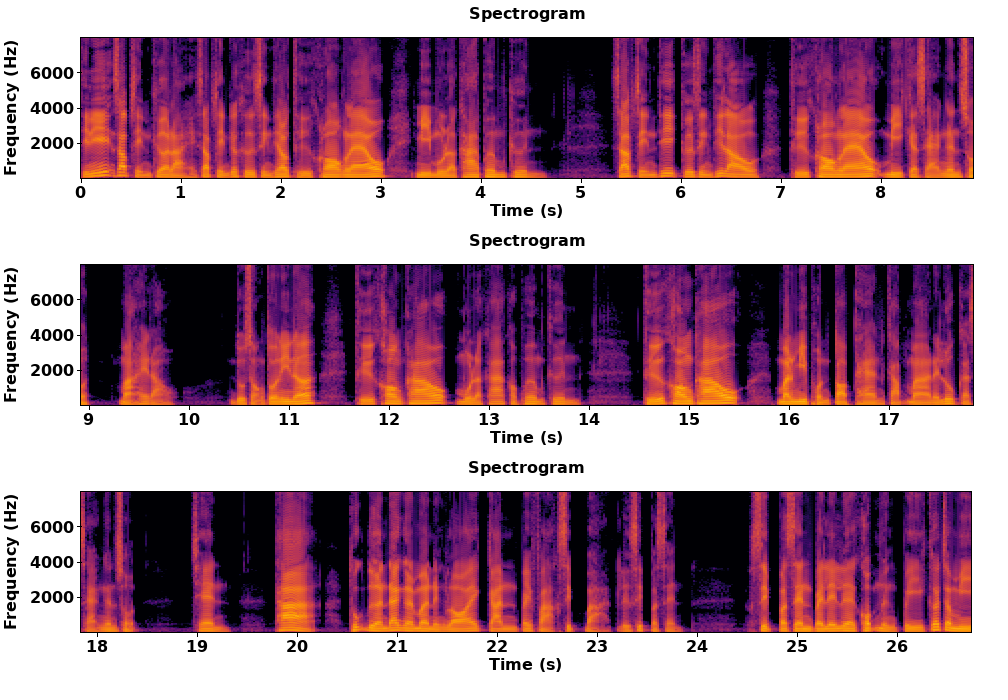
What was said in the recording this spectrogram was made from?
ทีนี้ทรัพย์สินคืออะไร ทรัพย์สินก็คือสิ่งที่เราถือครองแล้ว มีมูลค่าเพิ่มขึ้น ทรัพย์สินที่คือสิ่งที่เราถือครองแล้วมีกระแสเงินสดมาให้เรา ดู 2 ตัวนี้เนาะถือครองเขามูลค่าเขาเพิ่มขึ้น ถือครองเขา มันมีผลตอบแทนกลับมาในรูปกระแสเงินสด เช่น ถ้าทุกเดือนได้เงินมา 100 กันไปฝาก 10 บาทหรือ 10% 10%ไปเรื่อยๆ ครบ 1 ปีก็จะมี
